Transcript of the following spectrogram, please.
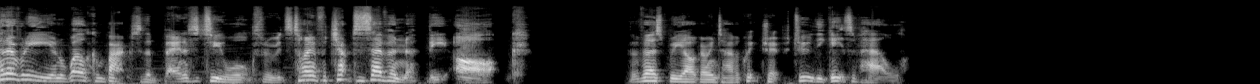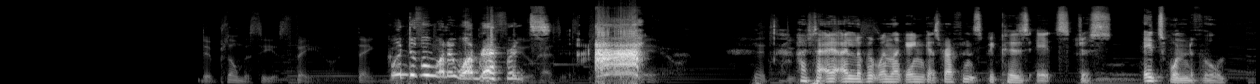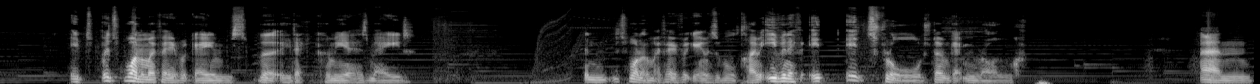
Hello everybody and welcome back to the Bayonetta 2 walkthrough. It's time for Chapter 7, The Ark. But first we are going to have a quick trip to the Gates of Hell. Diplomacy has failed. Thank Wonderful 101 reference! Ah! Hashtag, I, I love it when that game gets referenced because it's just, it's wonderful. It's, it's one of my favourite games that Hideki Kamiya has made. And it's one of my favourite games of all time, even if it, it's flawed, don't get me wrong. And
